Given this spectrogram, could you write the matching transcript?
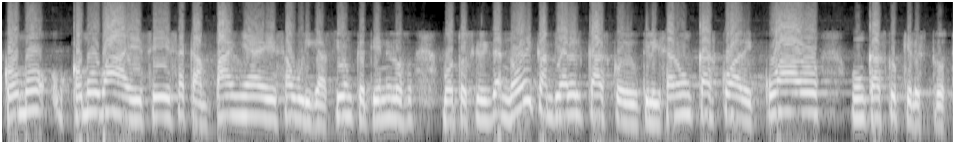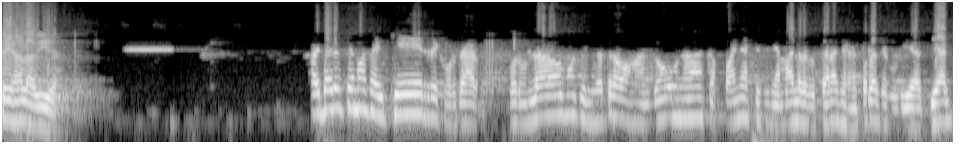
¿Cómo, cómo va ese, esa campaña, esa obligación que tienen los motociclistas? No de cambiar el casco, de utilizar un casco adecuado, un casco que les proteja la vida. Hay varios temas hay que recordar. Por un lado, hemos venido trabajando una campaña que se llama la Ruta Nacional por la Seguridad Vial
